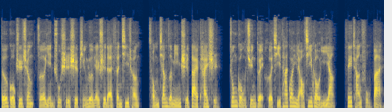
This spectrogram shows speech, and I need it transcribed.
德国之声则引述时事评论人士的分析称，从江泽民时代开始，中共军队和其他官僚机构一样非常腐败，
